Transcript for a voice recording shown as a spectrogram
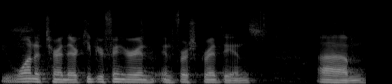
If you want to turn there, keep your finger in, in 1 Corinthians. Um,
